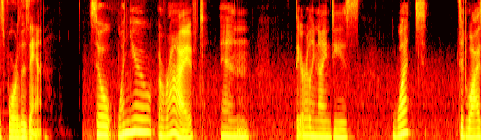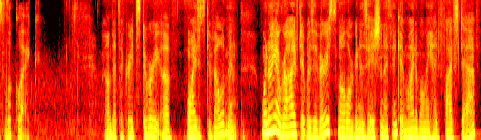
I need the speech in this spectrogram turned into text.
Is for Lizanne. So, when you arrived in the early 90s, what did WISE look like? Well, that's a great story of WISE's development. When I arrived, it was a very small organization. I think it might have only had five staff.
